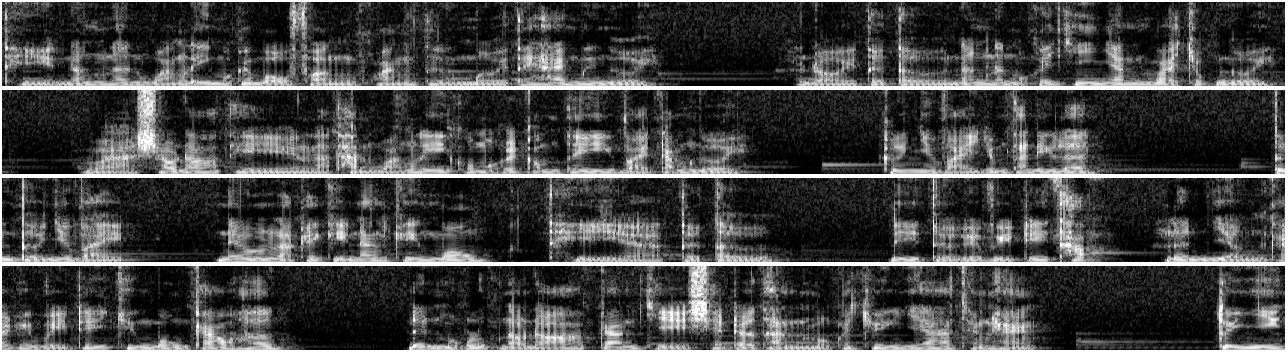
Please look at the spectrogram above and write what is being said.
thì nâng lên quản lý một cái bộ phận khoảng từ 10 tới 20 người rồi từ từ nâng lên một cái chi nhánh vài chục người. Và sau đó thì là thành quản lý của một cái công ty vài trăm người. Cứ như vậy chúng ta đi lên. Tương tự như vậy, nếu là cái kỹ năng chuyên môn thì à, từ từ đi từ cái vị trí thấp lên dần các cái vị trí chuyên môn cao hơn. Đến một lúc nào đó, các anh chị sẽ trở thành một cái chuyên gia chẳng hạn. Tuy nhiên,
